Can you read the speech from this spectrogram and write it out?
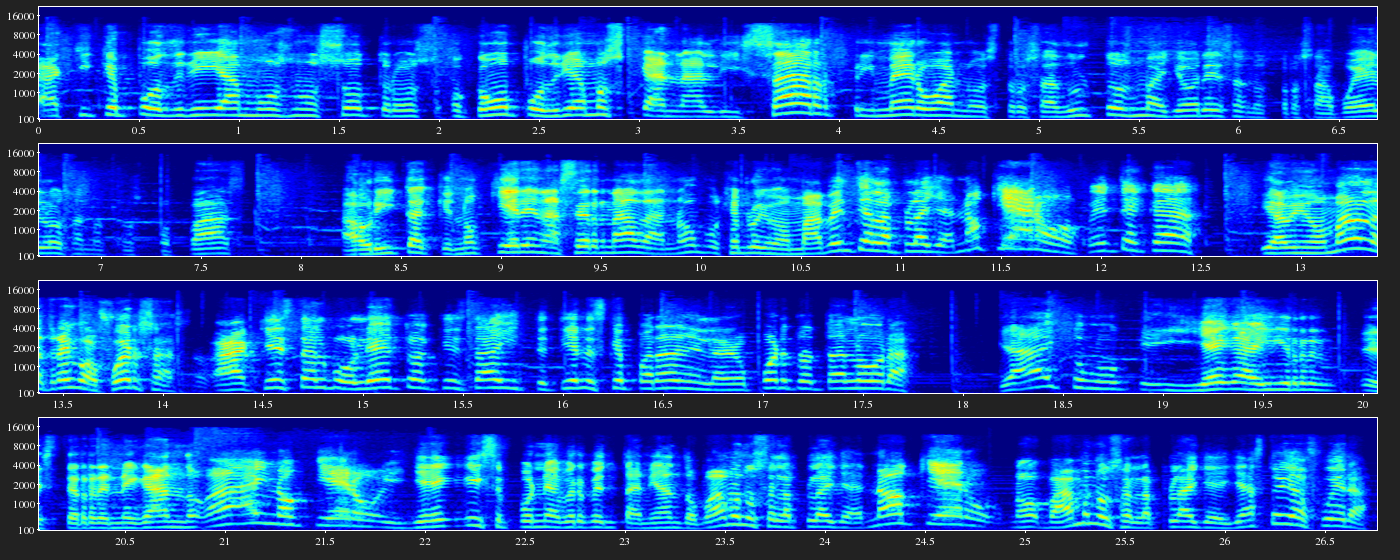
aquí qué podríamos nosotros o cómo podríamos canalizar primero a nuestros adultos mayores, a nuestros abuelos, a nuestros papás, ahorita que no quieren hacer nada, ¿no? Por ejemplo, mi mamá, vente a la playa, no quiero, vente acá. Y a mi mamá la traigo a fuerzas. Aquí está el boleto, aquí está, y te tienes que parar en el aeropuerto a tal hora. Y ay, como que llega a ir este, renegando, ay, no quiero. Y llega y se pone a ver ventaneando, vámonos a la playa, no quiero, no, vámonos a la playa, ya estoy afuera.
